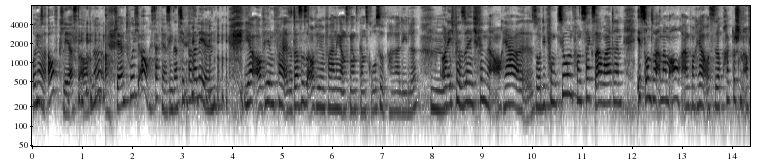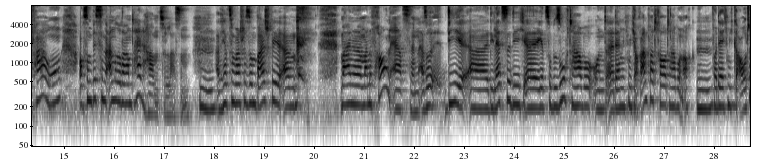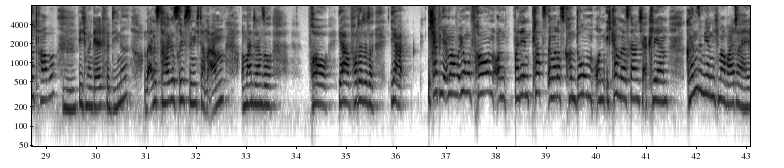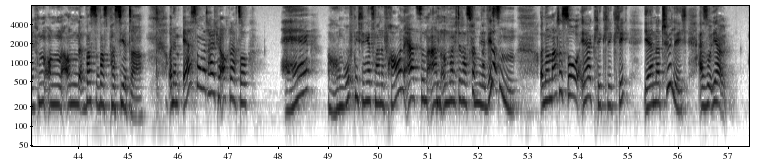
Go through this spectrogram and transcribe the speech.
und ja. aufklärst auch, ne? Aufklären tue ich auch. Ich sag ja, es sind ganz viele Parallelen. ja, auf jeden Fall. Also das ist auf jeden Fall eine ganz, ganz, ganz große Parallele. Mhm. Und ich persönlich finde auch, ja, so die Funktion von Sexarbeitern ist unter anderem auch einfach ja aus dieser praktischen Erfahrung auch so ein bisschen andere daran teilhaben zu lassen. Mhm. Also ich habe zum Beispiel so ein Beispiel. Ähm, meine, meine Frauenärztin, also die, äh, die letzte, die ich äh, jetzt so besucht habe und äh, der ich mich auch anvertraut habe und auch mhm. vor der ich mich geoutet habe, mhm. wie ich mein Geld verdiene. Und eines Tages rief sie mich dann an und meinte dann so, Frau, ja, Frau, da, da, da, ja, ich habe hier immer junge Frauen und bei denen platzt immer das Kondom und ich kann mir das gar nicht erklären. Können Sie mir nicht mal weiterhelfen und, und was, was passiert da? Und im ersten Moment habe ich mir auch gedacht so, hä? Warum ruft mich denn jetzt meine Frauenärztin an und möchte das von mir wissen? Und dann macht es so, ja, klick, klick, klick. Ja, natürlich. Also ja,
